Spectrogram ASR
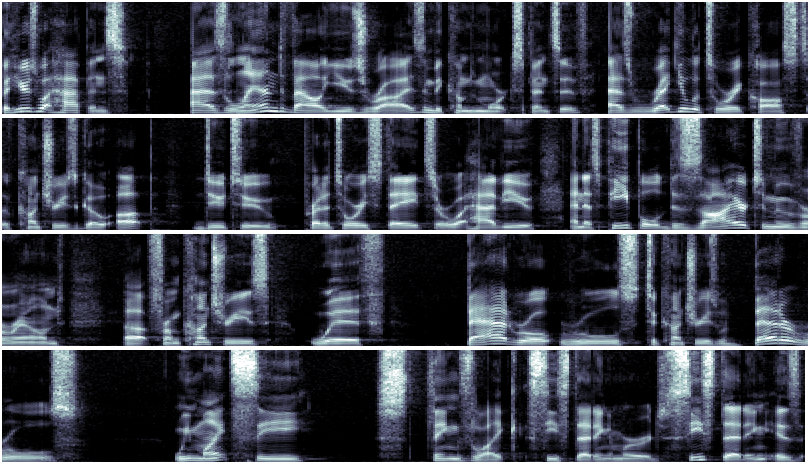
But here's what happens as land values rise and become more expensive, as regulatory costs of countries go up, due to predatory states or what have you. And as people desire to move around uh, from countries with bad rules to countries with better rules, we might see things like seasteading emerge. Seasteading is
